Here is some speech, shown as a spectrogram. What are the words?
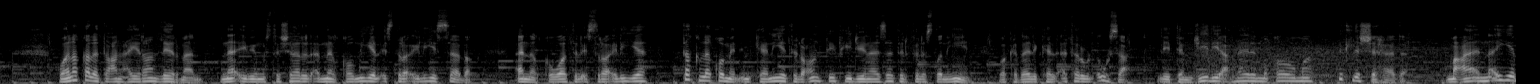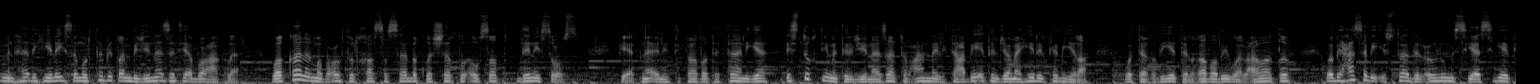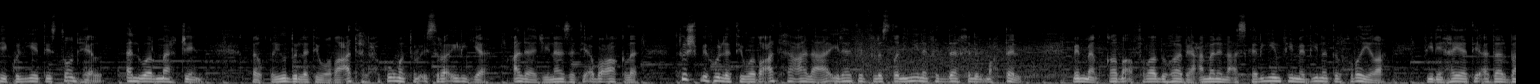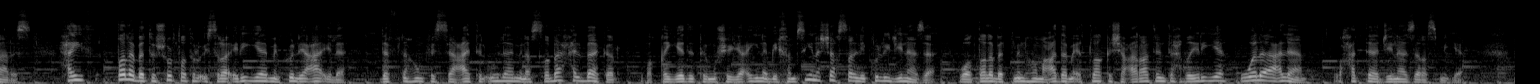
ونقلت عن عيران ليرمان نائب مستشار الأمن القومي الإسرائيلي السابق أن القوات الإسرائيلية تقلق من إمكانية العنف في جنازات الفلسطينيين وكذلك الأثر الأوسع لتمجيد أعمال المقاومة مثل الشهادة مع أن أي من هذه ليس مرتبطا بجنازة أبو عاقلة وقال المبعوث الخاص السابق للشرق الأوسط دينيس روس في أثناء الانتفاضة الثانية استخدمت الجنازات العامة لتعبئة الجماهير الكبيرة وتغذية الغضب والعواطف وبحسب أستاذ العلوم السياسية في كلية ستون هيل أنور ماهجين فالقيود التي وضعتها الحكومة الإسرائيلية على جنازة أبو عقلة تشبه التي وضعتها على عائلات الفلسطينيين في الداخل المحتل ممن قام أفرادها بعمل عسكري في مدينة الخضيرة في نهاية أذار مارس حيث طلبت الشرطة الإسرائيلية من كل عائلة دفنهم في الساعات الأولى من الصباح الباكر وقيدت المشيعين بخمسين شخصا لكل جنازة وطلبت منهم عدم إطلاق شعارات تحضيرية ولا أعلام وحتى جنازة رسمية.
